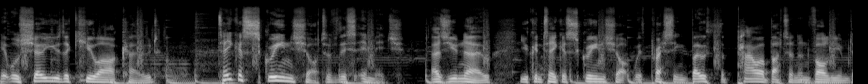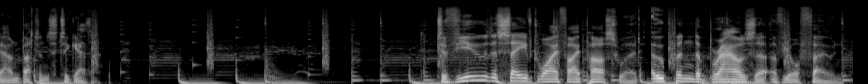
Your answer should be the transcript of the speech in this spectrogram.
it will show you the QR code. Take a screenshot of this image. As you know, you can take a screenshot with pressing both the power button and volume down buttons together. To view the saved Wi-Fi password, open the browser of your phone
